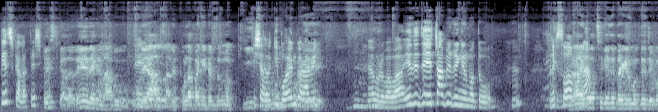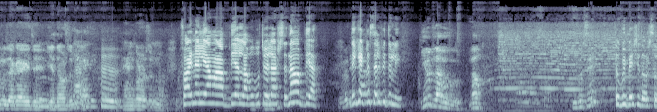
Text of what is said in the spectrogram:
paste colour paste colour paste colour রে দেখেন লাবু। ওরে আল্লাহ রে পোলা পাইনি এটার জন্য কি ভয়ঙ্কর, আমি- হ্যাঁ ওরে বাবা। এই যে যে চাবির রিং এর মতো। হ্যাঁ? অনেক সফট না এটা হচ্ছে যে ব্যাগের মধ্যে যে কোনো জায়গায় এই যে ইয়ে দেওয়ার জন্য? হ্যাঁ। করার জন্য ফাইনালি আমার আবদিয়া লাবুবু চলে আসছে। না আবদিয়া দেখি একটা সেলফি তুলি। কিউট লাবু নাও। কি করছিস তুমি বেশি ধরছো।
